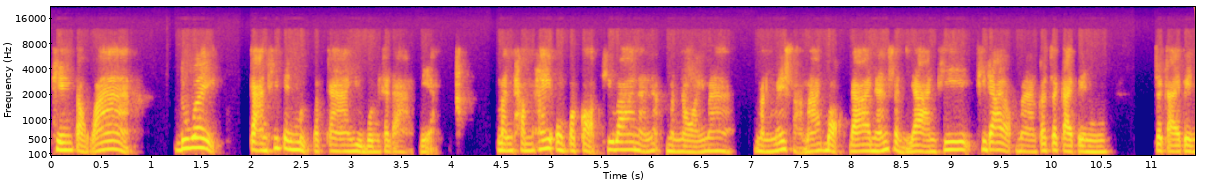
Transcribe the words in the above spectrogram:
เพียงแต่ว่า ด้วยการที่เป็นหมึกปากกาอยู่บนกระดาษเนี่ยมันทำให้องค์ประกอบที่ว่านั้นนะมันน้อยมาก มันไม่สามารถบอกได้นั้นสัญญาณที่ที่ได้ออกมาก็จะกลายเป็นจะกลายเป็น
